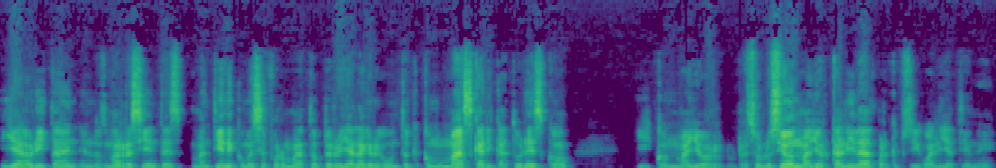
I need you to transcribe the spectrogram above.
Y ahorita en, en, los más recientes mantiene como ese formato, pero ya le agregó un toque como más caricaturesco y con mayor resolución, mayor calidad, porque pues igual ya tiene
